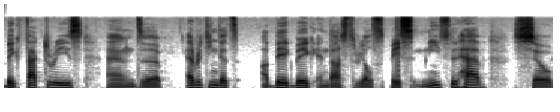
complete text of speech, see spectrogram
big factories and uh, everything that's a big big industrial space needs to have. So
